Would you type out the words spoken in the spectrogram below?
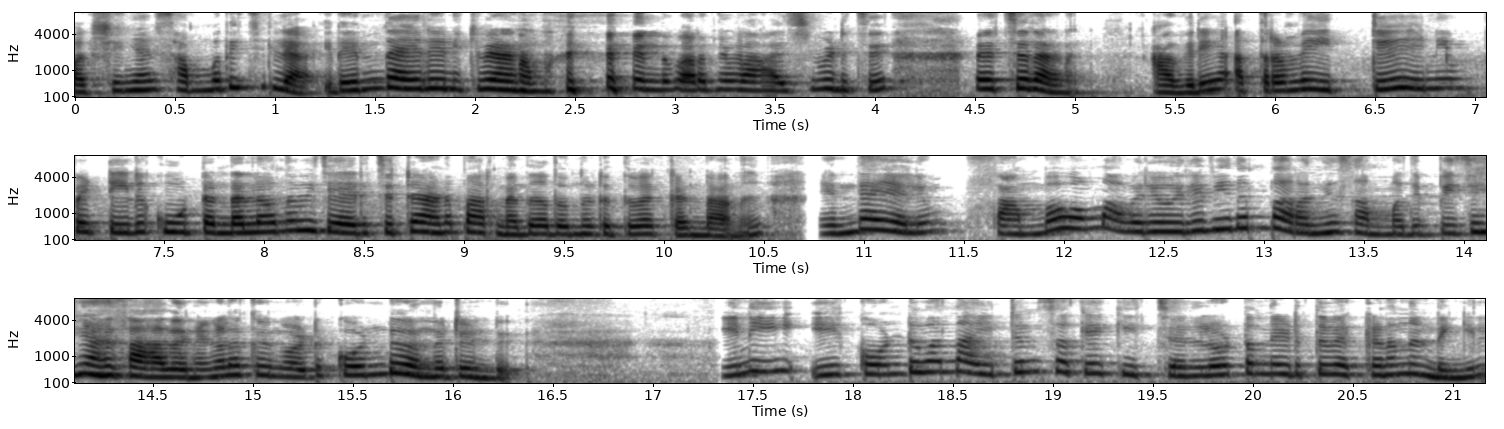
പക്ഷേ ഞാൻ സമ്മതിച്ചില്ല. ഇതെന്തായാലും എനിക്ക് വേണം എന്ന് പറഞ്ഞ് വാശി പിടിച്ച് വെച്ചതാണ്. അവർ അത്രയും വെയിറ്റ് ഇനി പെട്ടിയിൽ കൂട്ടണ്ടല്ലോ എന്ന് വിചാരിച്ചിട്ടാണ് പറഞ്ഞത്. അതൊന്നും എടുത്ത് വെക്കണ്ടെന്ന്. എന്തായാലും സംഭവം അവരൊരുവിധം പറഞ്ഞ് സമ്മതിപ്പിച്ച് ഞാൻ സാധനങ്ങളൊക്കെ ഇങ്ങോട്ട് കൊണ്ടുവന്നിട്ടുണ്ട്. ഇനി ഈ കൊണ്ടുവന്ന ഐറ്റംസ് ഒക്കെ കിച്ചണിലോട്ടൊന്ന് എടുത്ത് വെക്കണം എന്നുണ്ടെങ്കിൽ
